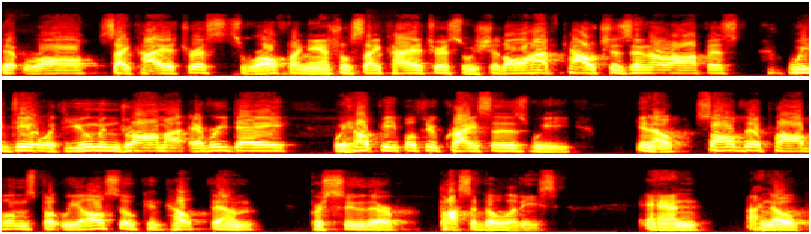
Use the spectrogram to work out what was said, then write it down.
that we're all psychiatrists, we're all financial psychiatrists. We should all have couches in our office. We deal with human drama every day. We help people through crisis. We, you know, solve their problems, but we also can help them pursue their possibilities. And I know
